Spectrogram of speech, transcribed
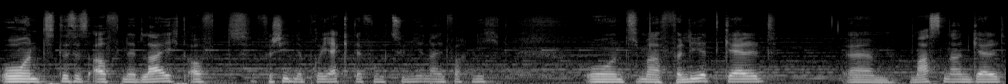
Und das ist oft nicht leicht, oft verschiedene Projekte funktionieren einfach nicht und man verliert Geld, ähm, Massen an Geld,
